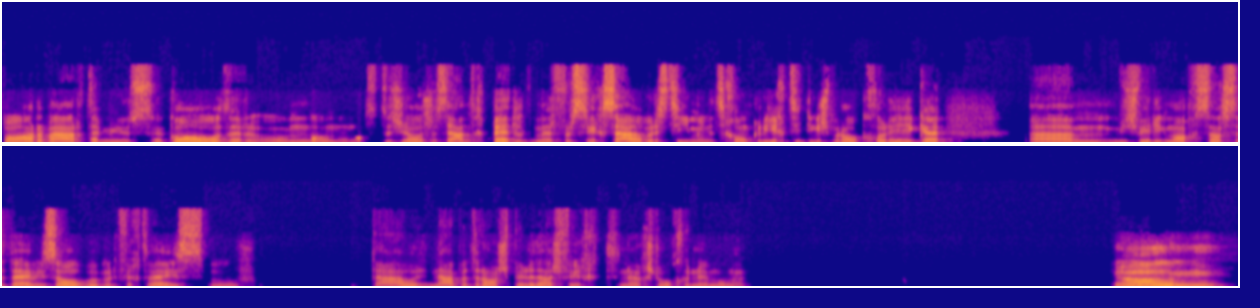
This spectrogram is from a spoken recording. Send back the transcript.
paar werden müssen gehen, oder? Und, und, und das ist ja schlussendlich bettelt man für sich selber ins Team hineinzukommen, gleichzeitig ist man auch Kollegen. Ähm, wie schwierig macht es das denn teilweise auch, weil man vielleicht weiss, uh, der, der nebendran spielt, der ist vielleicht nächste Woche nicht mehr rum. Ja, ähm,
